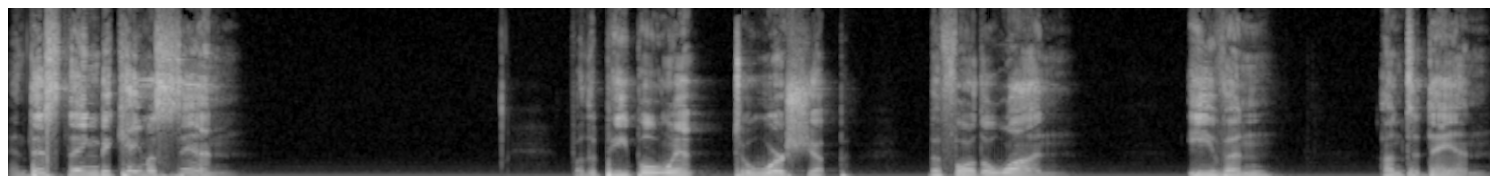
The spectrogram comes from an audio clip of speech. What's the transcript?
And this thing became a sin For the people went to worship before the one, even unto Dan.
